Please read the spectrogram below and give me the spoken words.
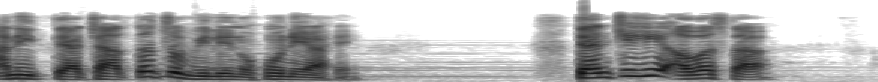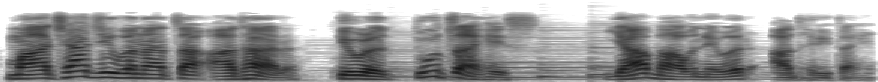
आणि त्याच्यातच विलीन होणे आहे. त्यांची ही अवस्था माझ्या जीवनाचा आधार केवळ तूच आहेस या भावनेवर आधारित आहे.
